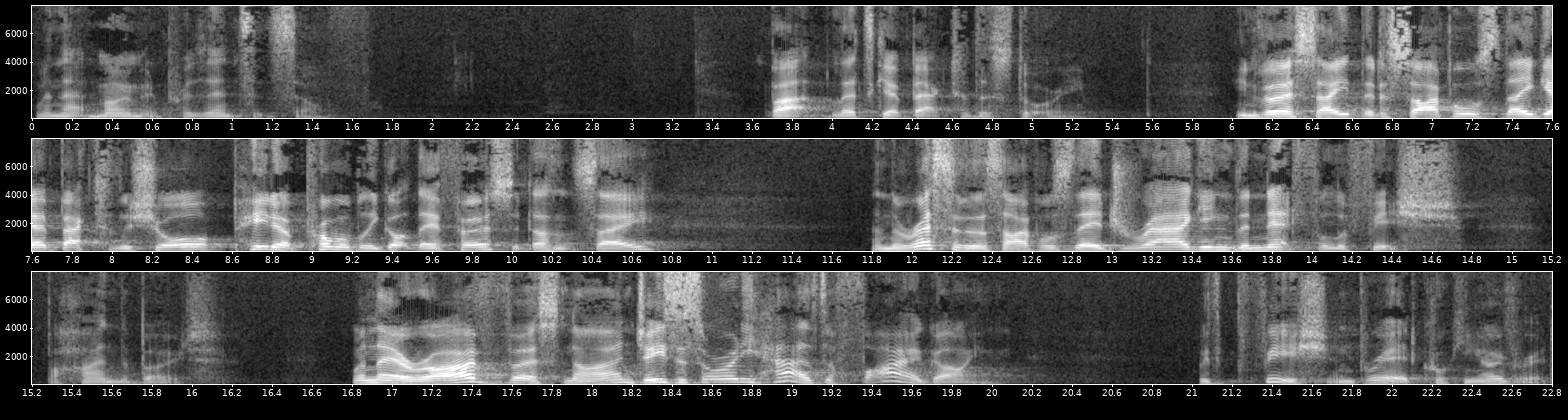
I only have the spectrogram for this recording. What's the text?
when that moment presents itself. But let's get back to the story. In verse 8, the disciples, they get back to the shore. Peter probably got there first, it doesn't say. And the rest of the disciples, they're dragging the net full of fish behind the boat. When they arrive, verse 9, Jesus already has a fire going with fish and bread cooking over it.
